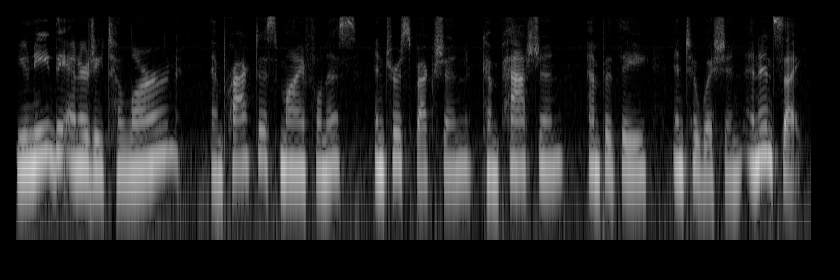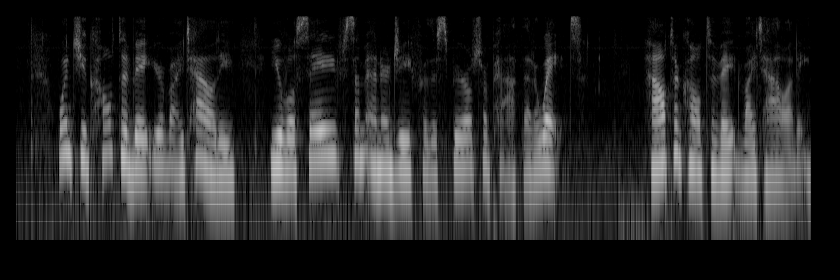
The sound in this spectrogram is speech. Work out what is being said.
You need the energy to learn and practice mindfulness, introspection, compassion, empathy, intuition, and insight. Once you cultivate your vitality, you will save some energy for the spiritual path that awaits. How to cultivate vitality.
